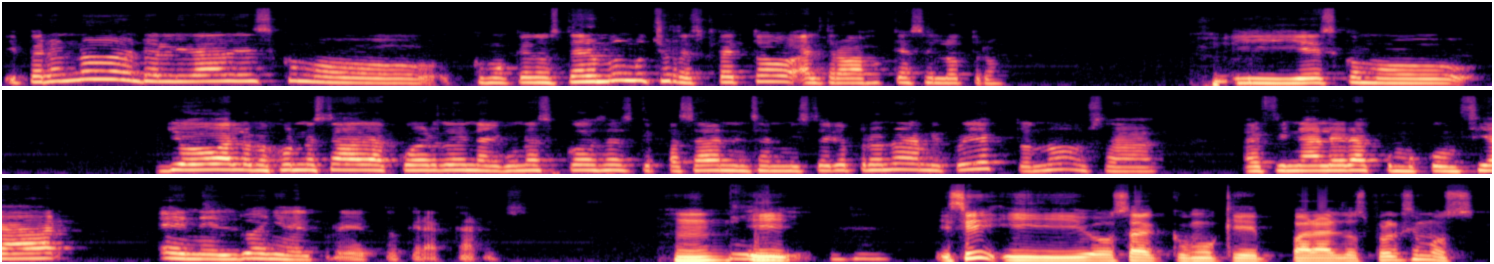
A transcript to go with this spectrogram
Y, pero no, en realidad es como, como que nos tenemos mucho respeto al trabajo que hace el otro. Y es como, yo a lo mejor no estaba de acuerdo en algunas cosas que pasaban en San Misterio, pero no era mi proyecto, ¿no? O sea, al final era como confiar en el dueño del proyecto, que era Carlos. y, sí, y o sea, como que para los próximos,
